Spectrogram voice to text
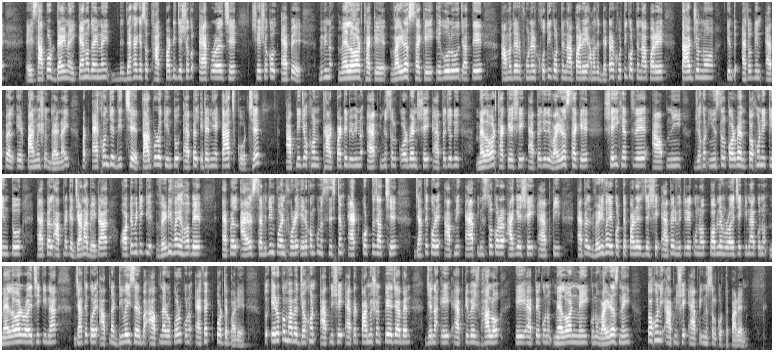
এই সাপোর্ট দেয় নাই, কেন দেয় নাই? দেখা গেছে থার্ড পার্টি যে সকল অ্যাপ রয়েছে সেই সকল অ্যাপে বিভিন্ন মেলওয়ার থাকে ভাইরাস থাকে, এগুলো যাতে আমাদের ফোনের ক্ষতি করতে না পারে, আমাদের ডেটার ক্ষতি করতে না পারে তার জন্য কিন্তু এতদিন অ্যাপেল এর পারমিশন দেয় নাই বাট এখন যে দিচ্ছে, তারপরেও কিন্তু অ্যাপেল এটা নিয়ে কাজ করছে। আপনি যখন থার্ড পার্টি বিভিন্ন অ্যাপ ইনস্টল করবেন, সেই অ্যাপে যদি মেলাওয়ার থাকে, সেই অ্যাপে যদি ভাইরাস থাকে, সেই ক্ষেত্রে আপনি যখন ইনস্টল করবেন, তখনই কিন্তু অ্যাপেল আপনাকে জানাবে। এটা অটোমেটিকলি ভেরিফাই হবে। অ্যাপেল আইওএস সেভেন্টিন পয়েন্ট ফোরে এরকম কোনো সিস্টেম অ্যাড করতে যাচ্ছে যাতে করে আপনি অ্যাপ ইনস্টল করার আগে সেই অ্যাপটি অ্যাপেল ভেরিফাই করতে পারে যে সেই অ্যাপের ভিতরে কোনো প্রবলেম রয়েছে কি না কোনো ম্যালোয়ার রয়েছে কি না যাতে করে আপনার ডিভাইসের বা আপনার ওপর কোনো এফেক্ট পড়তে পারে। তো এরকমভাবে যখন আপনি সেই অ্যাপের পারমিশন পেয়ে যাবেন যে না, এই অ্যাপটি বেশ ভালো, এই অ্যাপে কোনো ম্যালোয়ার নেই, কোনো ভাইরাস নেই, তখনই আপনি সেই অ্যাপটি ইনস্টল করতে পারেন।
